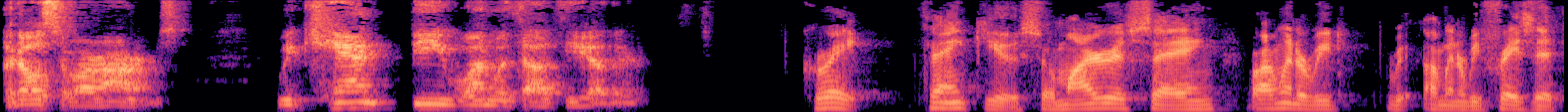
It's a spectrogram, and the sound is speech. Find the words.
but also our arms we can't be one without the other. Great. Thank you. So Myra is saying, or I'm going to read. I'm going to rephrase it.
